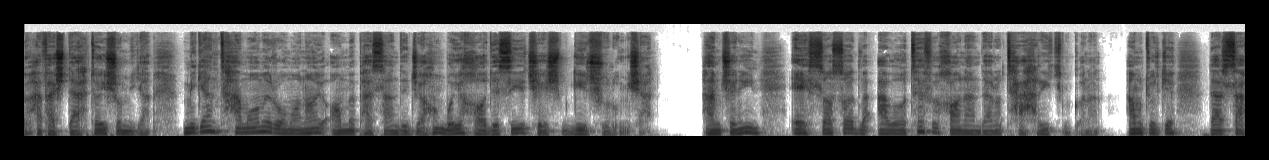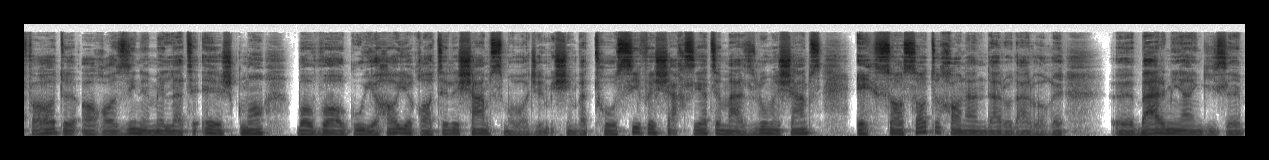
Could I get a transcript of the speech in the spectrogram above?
7 ده تایشو میگم. میگن تمام رمان های پسند جهان با یه حادثه چشمگیر شروع میشن. همچنین احساسات و عواطف خواننده رو تحریک می‌کنن. همونطور که در صفحات آغازین ملت عشق ما با واگویه های قاتل شمس مواجه میشیم و توصیف شخصیت مظلوم شمس احساسات خواننده رو در واقع برمیانگیزه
